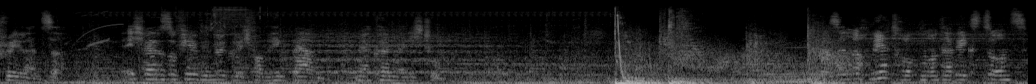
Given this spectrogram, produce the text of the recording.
Freelancer. Ich werde so viel wie möglich vom Link bergen. Mehr können wir nicht tun. Da sind noch mehr Truppen unterwegs zu uns.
